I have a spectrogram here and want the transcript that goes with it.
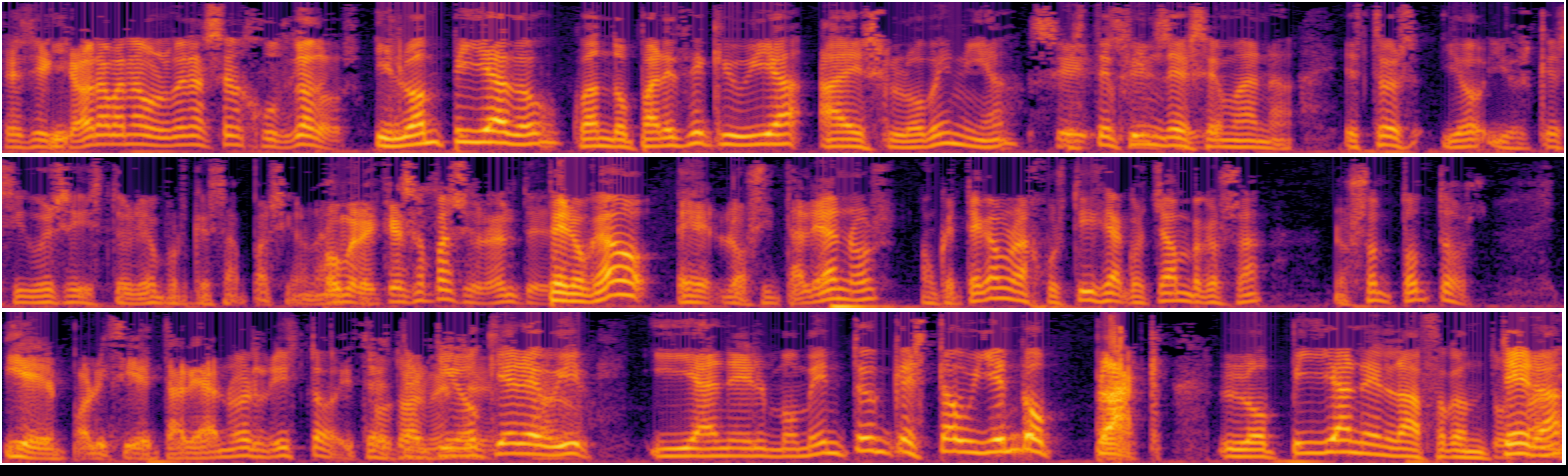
Es decir, que ahora van a volver a ser juzgados. Y lo han pillado cuando parece que huía a Eslovenia este fin de semana. Esto es, yo, yo es que sigo esa historia porque es apasionante. Hombre, que es apasionante. Pero claro, eh, los italianos, aunque tengan una justicia cochambrosa, no son tontos. Y el policía italiano es listo. Dice, este tío quiere huir. Y en el momento en que está huyendo, ¡plac! Lo pillan en la frontera,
